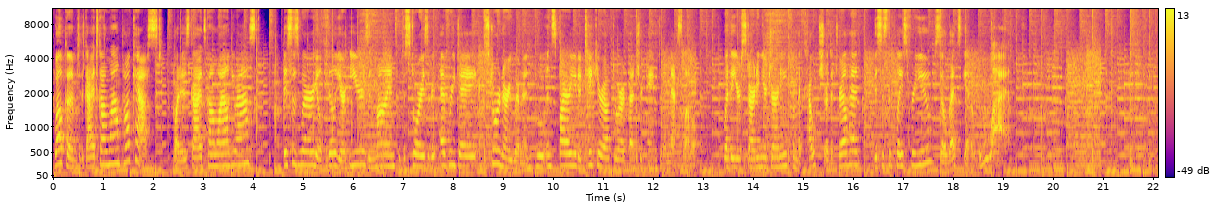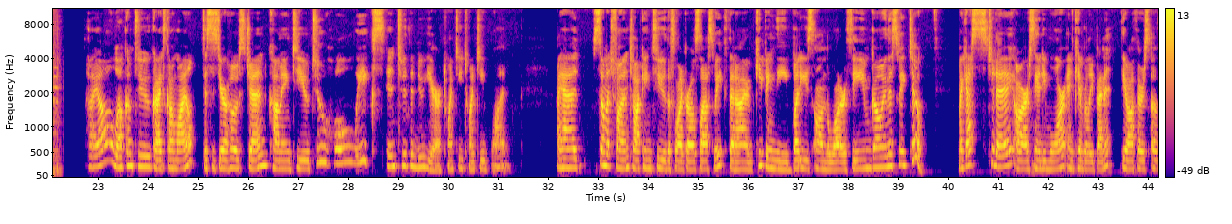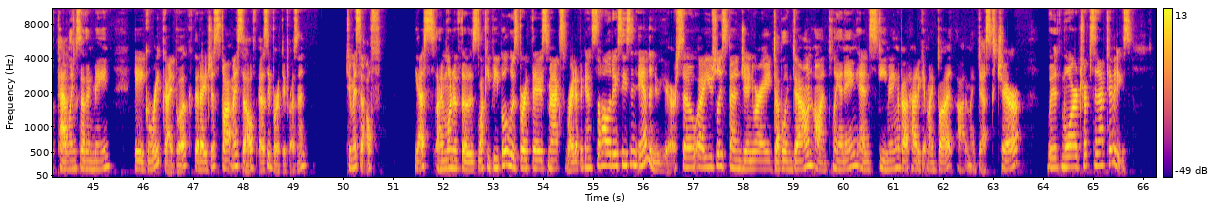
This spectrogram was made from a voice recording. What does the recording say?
Welcome to the Guides Gone Wild podcast. What is Guides Gone Wild, you ask? This is where you'll fill your ears and minds with the stories of everyday, extraordinary women who will inspire you to take your outdoor adventure game to the next level. Whether you're starting your journey from the couch or the trailhead, this is the place for you, so let's get a little wild. Hi, all. Welcome to Guides Gone Wild. This is your host, Jen, coming to you two whole weeks into the new year, 2021. I had so much fun talking to the Fly Girls last week that I'm keeping the Buddies on the Water theme going this week, too. My guests today are Sandy Moore and Kimberly Bennett, the authors of Paddling Southern Maine, a great guidebook that I just bought myself as a birthday present to myself Yes, I'm one of those lucky people whose birthday smacks right up against the holiday season and the new year. So I usually spend January doubling down on planning and scheming about how to get my butt out of my desk chair with more trips and activities.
